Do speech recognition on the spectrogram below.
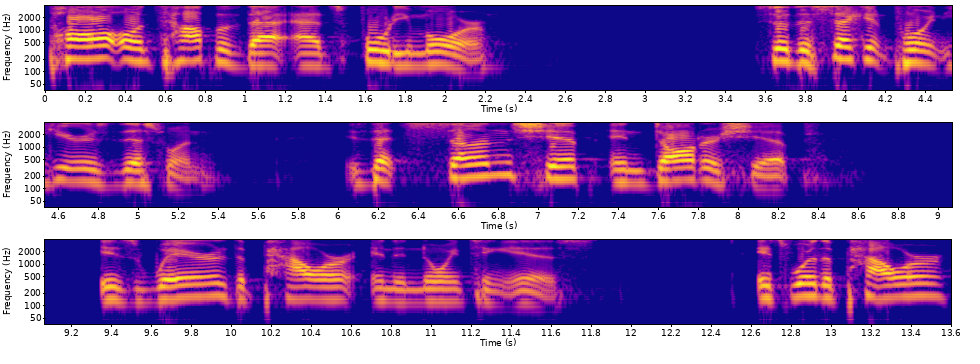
Paul, on top of that, adds 40 more. So the second point here is this one is that sonship and daughtership is where the power and anointing is. It's where the power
